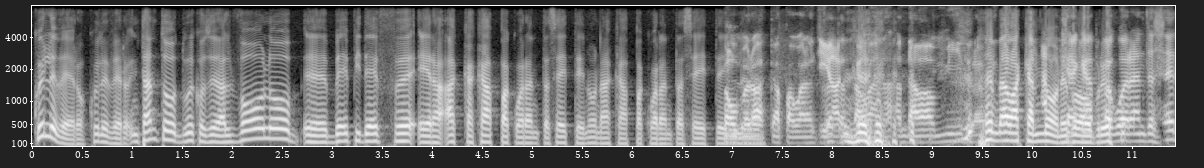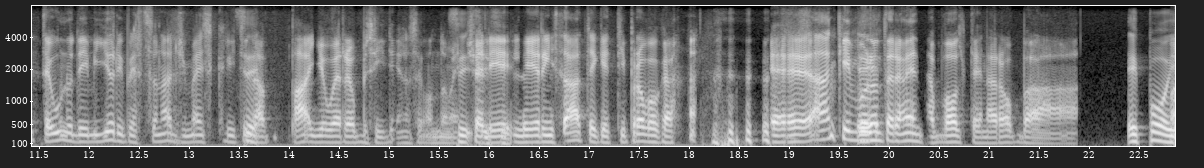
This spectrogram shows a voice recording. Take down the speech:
Quello è vero, quello è vero. Intanto due cose al volo, eh, Bepidef era HK47 e non AK47. No, il- però H47 Sì, andava, andava a mitra. Andava a cannone proprio. HK47 è uno dei migliori personaggi mai scritti Sì. da BioWare e Obsidian, secondo me. Sì, cioè, sì, le, sì. le risate che ti provoca eh, anche involontariamente a volte è una roba. E poi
